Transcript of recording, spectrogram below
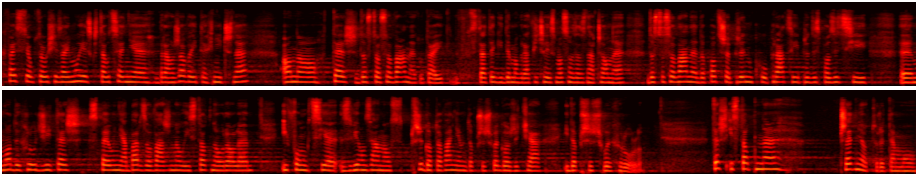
kwestią, którą się zajmuję, jest kształcenie branżowe i techniczne. Ono też dostosowane tutaj w strategii demograficznej jest mocno zaznaczone, dostosowane do potrzeb rynku pracy i predyspozycji e, młodych ludzi też spełnia bardzo ważną istotną rolę i funkcję związaną z przygotowaniem do przyszłego życia i do przyszłych ról. Też istotne przedmiot, który temu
